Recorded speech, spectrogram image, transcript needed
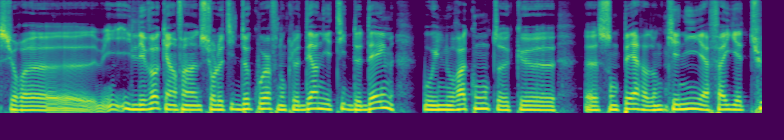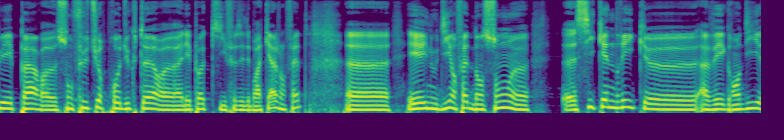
sur, euh, il l'évoque, hein, sur le titre Duckworth, donc le dernier titre de Dame, où il nous raconte que euh, son père, donc Kenny, a failli être tué par euh, son futur producteur à l'époque qui faisait des braquages en fait, et il nous dit en fait dans son si Kendrick avait grandi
